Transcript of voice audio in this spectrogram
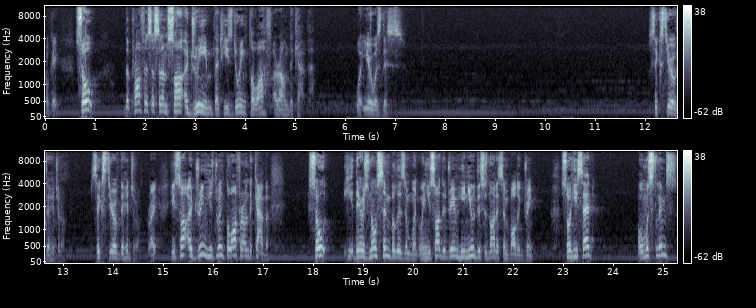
Okay? So, the Prophet ﷺ saw a dream that he's doing tawaf around the Kaaba. What year was this? Sixth year of the Hijrah. Sixth year of the Hijrah, right? He saw a dream, he's doing tawaf around the Kaaba. So he, there is no symbolism. When, when he saw the dream, he knew this is not a symbolic dream. So he said, O Muslims,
